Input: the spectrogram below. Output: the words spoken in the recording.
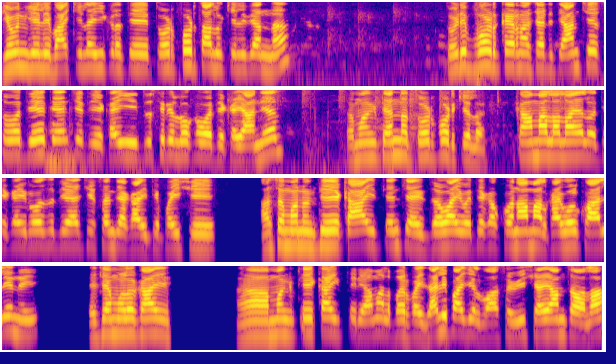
घेऊन गेले बाकीला इकडं ते तोडफोड चालू केली त्यांना. तोडीफोड करण्यासाठी ते आमचे होते त्यांचे ते काही दुसरे लोक होते काही आणेल तर मग त्यांना तोडफोड केलं. कामाला लायल होते काही रोज द्यायचे संध्याकाळी ते पैसे. असं म्हणून ते काय त्यांच्या जवाई होते का कोण आम्हाला काय ओळखू आले नाही. त्याच्यामुळं काय मग ते काहीतरी आम्हाला भरपाई झाली पाहिजे बुवा असा विषय आहे आमचावाला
